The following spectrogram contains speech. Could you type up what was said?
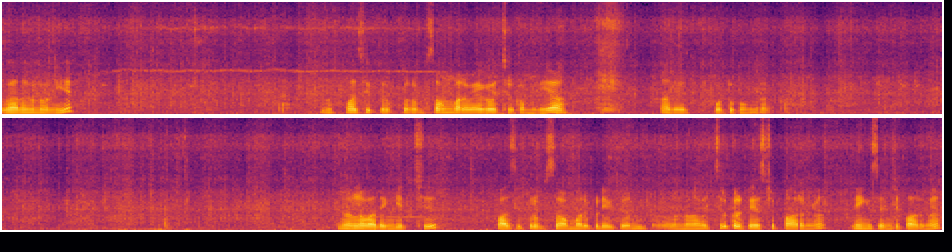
வதங்கினோடனே பாசிப்பருப்பு சாம்பாரை வேக வச்சுருக்கோம் இல்லையா? அதை எடுத்து போட்டுக்கோங்க. நல்லா வதங்கிடுச்சு. பாசிப்பருப்பு சாம்பார் எப்படி இருக்குதுன்னு நான் வச்சுருக்கிற டேஸ்ட்டு பாருங்கள் நீங்கள் செஞ்சு பாருங்கள்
